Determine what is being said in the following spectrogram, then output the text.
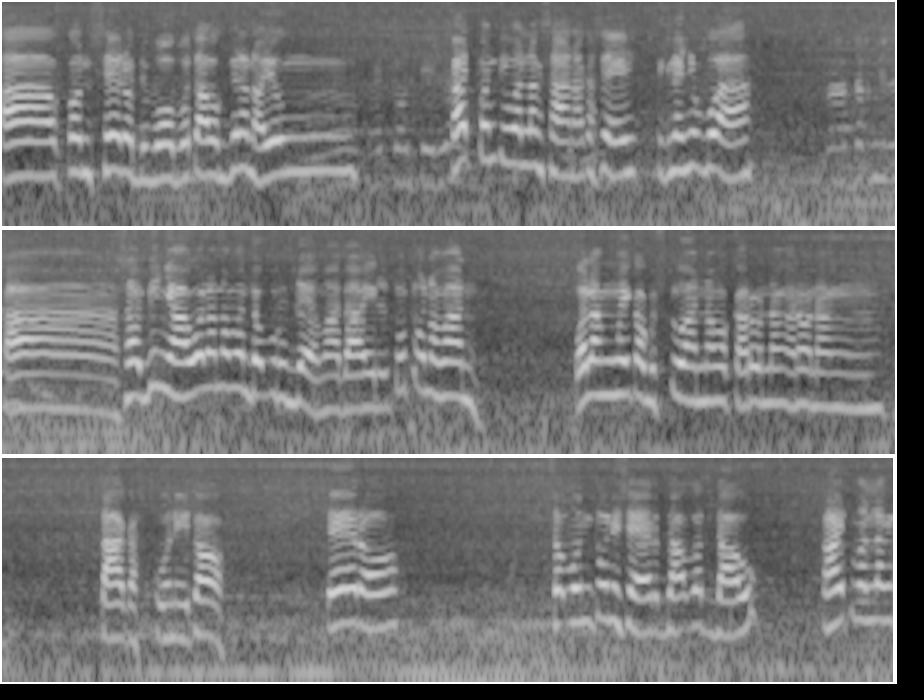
ah konsero, di bobo tawag din ano, yung Kahit konti lang. kahit lang sana kasi tignan nyo po ah, ah, sabi niya wala naman daw problema dahil totoo naman walang may kagustuhan na magkaroon ng ano ng tagas po nito. Pero sa punto ni sir, dapat daw kahit man lang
